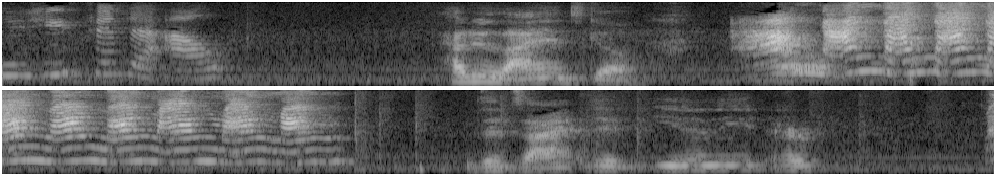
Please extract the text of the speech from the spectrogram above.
did he fit it out? How do lions go? Did Zion, did Eden eat her?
